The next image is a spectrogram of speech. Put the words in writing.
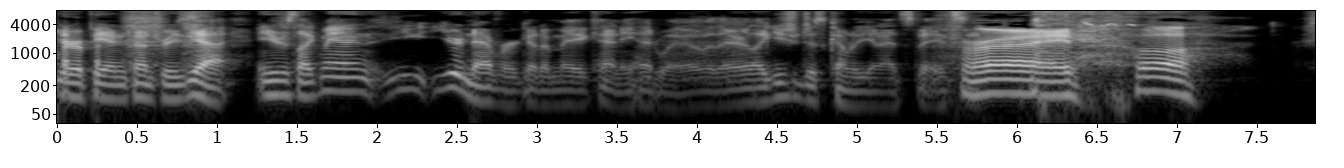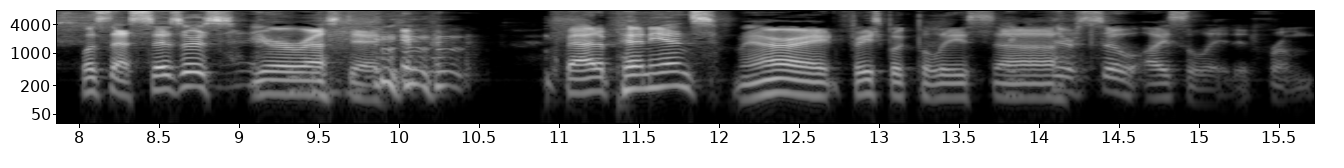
European countries. Yeah, and you're just like, man, you, you're never gonna make any headway over there. Like, you should just come to the United States. right. Oh, what's that? Scissors? You're arrested. Bad opinions? All right. Facebook police. Like, Uh, they're so isolated from.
